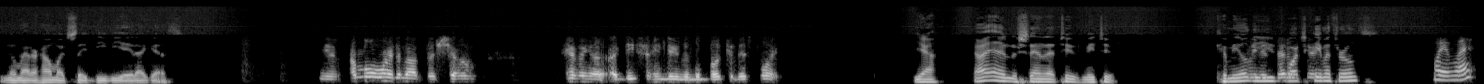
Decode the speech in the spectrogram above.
no matter how much they deviate, I guess. Yeah, I'm more worried about the show having a, a decent ending than the book at this point. Yeah, I understand that too. Me too. Camille, I mean, do you watch okay? Game of Thrones? Wait, what?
